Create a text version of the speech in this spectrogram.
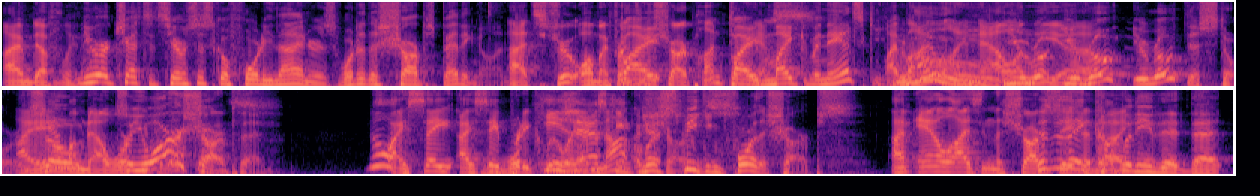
I'm definitely not. New not. York Jets and San Francisco 49ers. What are the sharps betting on? That's true. All my friends by at Sharp Hunter. by yes. Mike Mutnansky. I'm byline now you on wrote, the. you uh, wrote you wrote this story. I am. So, I'm now so you are a sharp guys. then. No, I say I say pretty He's clearly. I'm not a You're sharp. speaking for the sharps. I'm analyzing the sharp This is data a company that I get. that, that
